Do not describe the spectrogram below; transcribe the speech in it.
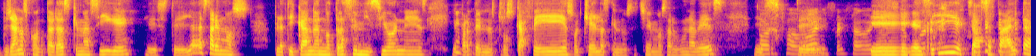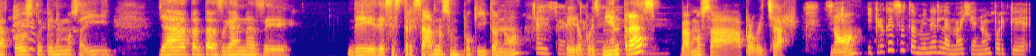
Pues ya nos contarás qué más sigue. Este, ya estaremos platicando en otras emisiones, y aparte de nuestros cafés o chelas que nos echemos alguna vez. Por favor, este, por favor. Eh, sí, hace falta, todos tenemos ahí ya tantas ganas de, de desestresarnos un poquito, ¿no? Pero pues mientras, vamos a aprovechar, ¿no? y creo que eso también es la magia, ¿no? Porque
